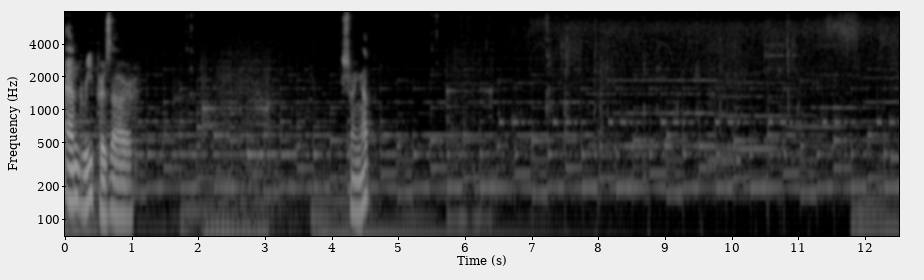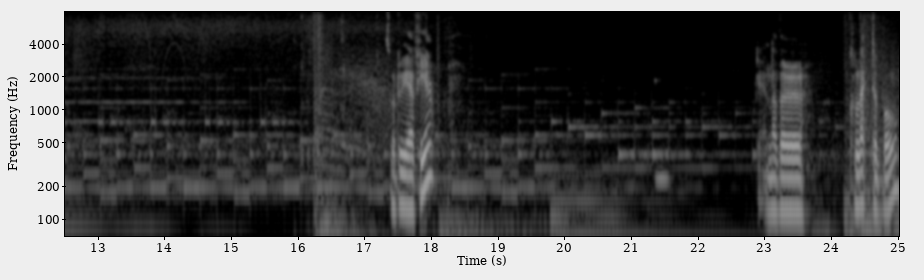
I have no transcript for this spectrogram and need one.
and Reapers are showing up. So what do we have here? Okay, another collectible.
